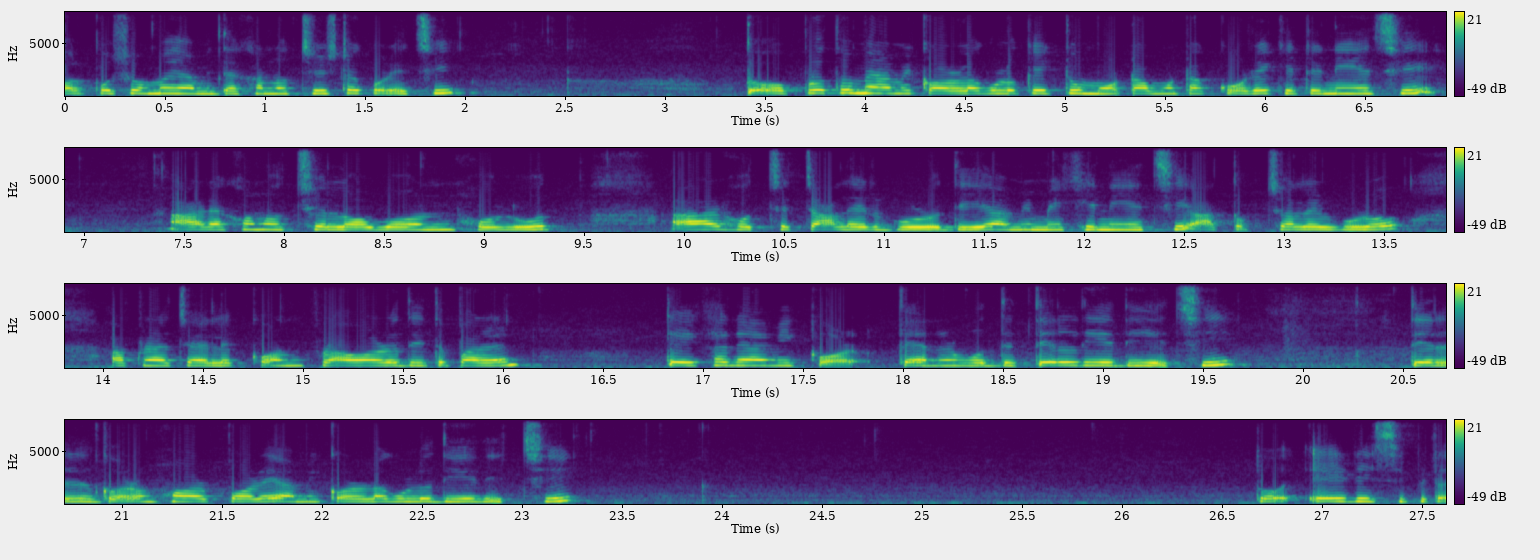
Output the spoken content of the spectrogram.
অল্প সময়ে আমি দেখানোর চেষ্টা করেছি। তো প্রথমে আমি করলাগুলোকে একটু মোটা মোটা করে কেটে নিয়েছি। আর এখন হচ্ছে লবণ, হলুদ, আর হচ্ছে চালের গুঁড়ো দিয়ে আমি মেখে নিয়েছি আতপ চালের গুঁড়ো। আপনারা চাইলে কর্নফ্লাওয়ারও দিতে পারেন। তো এখানে আমি প্যানের মধ্যে তেল দিয়ে দিয়েছি। তেল গরম হওয়ার পরে আমি করলাগুলো দিয়ে দিচ্ছি। তো এই রেসিপিটা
